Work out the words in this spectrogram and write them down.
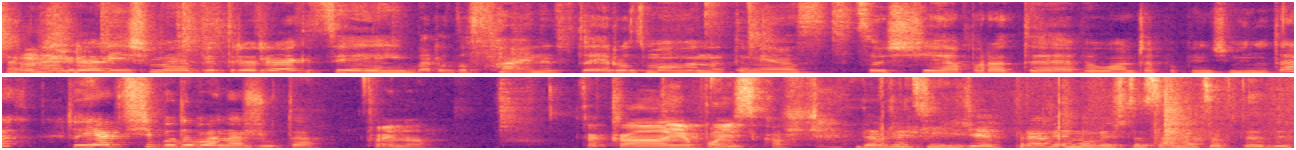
Tak, nagraliśmy Piotra reakcję i bardzo fajne tutaj rozmowy, natomiast coś się aparat e, wyłącza po 5 minutach. To jak Ci się podoba narzuta? Fajna. Taka japońska. Dobrze Ci idzie, prawie mówisz to samo co wtedy.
